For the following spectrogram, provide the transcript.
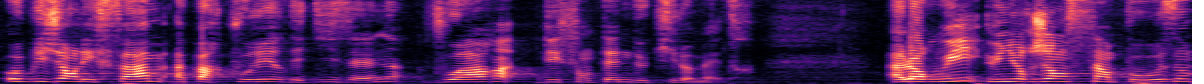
obligeant les femmes à parcourir des dizaines, voire des centaines de kilomètres. Alors oui, une urgence s'impose,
